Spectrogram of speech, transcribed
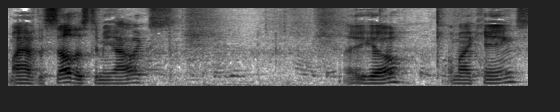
Might have to sell this to me, Alex. There you go. All my Kings.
